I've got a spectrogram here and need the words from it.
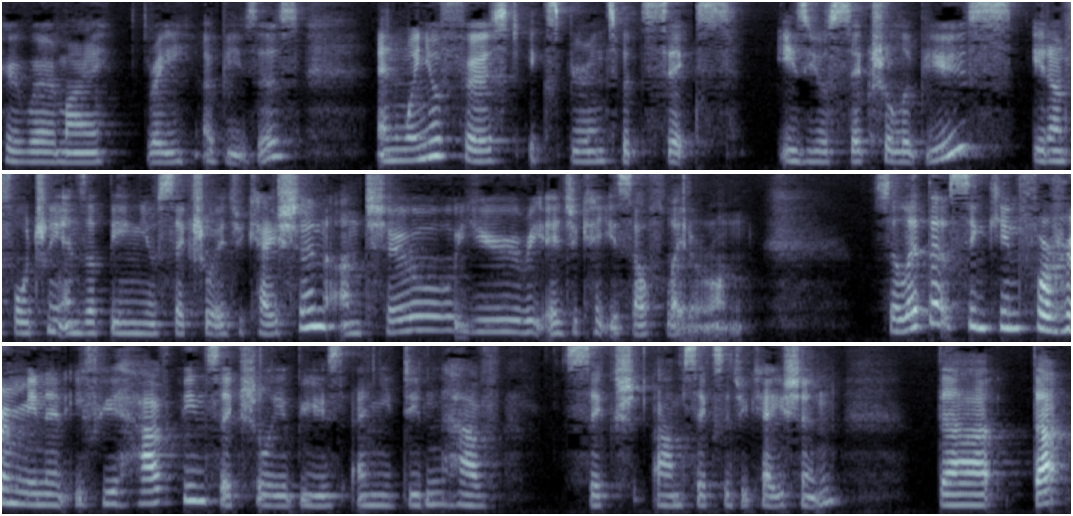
who were my three abusers. And when your first experience with sex is your sexual abuse, it unfortunately ends up being your sexual education until you re educate yourself later on. So let that sink in for a minute. If you have been sexually abused and you didn't have sex, um, sex education, that that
